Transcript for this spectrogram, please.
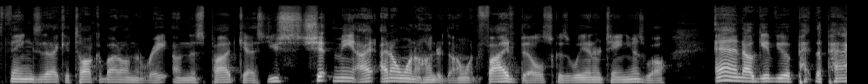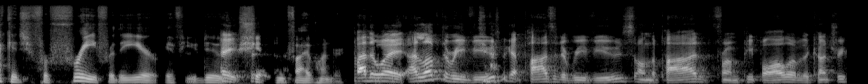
things that I could talk about on the rate on this podcast. You ship me. I, I don't want a hundred. though. I want five bills because we entertain you as well, and I'll give you a pa- the package for free for the year if you do Hey, ship me five hundred. By the way, I love the reviews. We got positive reviews on the pod from people all over the country:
